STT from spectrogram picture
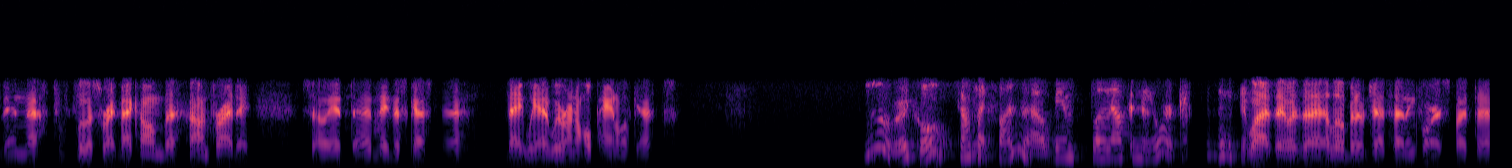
then uh, flew us right back home the, on Friday. So it uh, they discussed. Uh, they we had we were on a whole panel of guests. Oh, very cool. Sounds like fun though, being flown out to New York. It was it was a, a little bit of jet setting for us, but. Uh,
